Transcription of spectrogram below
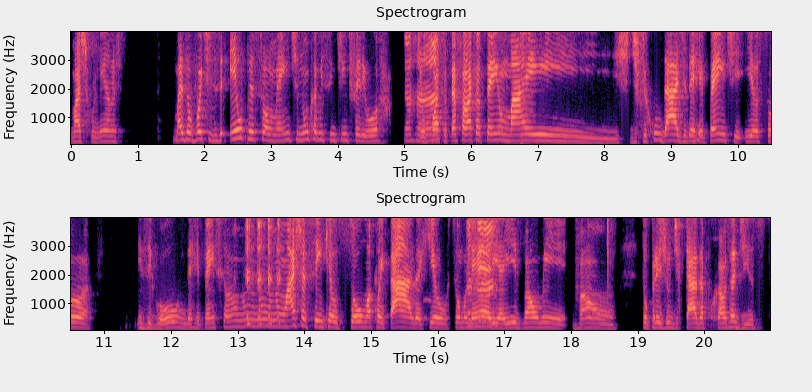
masculinos. Mas eu vou te dizer, eu pessoalmente nunca me senti inferior. Uhum. Eu posso até falar que eu tenho mais dificuldade de repente, e eu sou easygoing de repente, que eu não, não, não, não acho assim que eu sou uma coitada, que eu sou mulher uhum. e aí vão me vão tô prejudicada por causa disso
